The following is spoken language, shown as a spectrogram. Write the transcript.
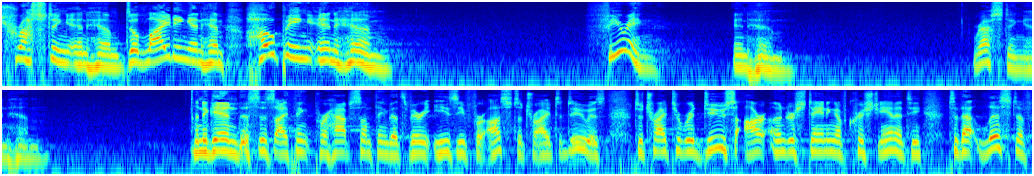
trusting in Him, delighting in Him, hoping in Him, fearing in Him, resting in Him. And again, this is, I think, perhaps something that's very easy for us to try to do is to try to reduce our understanding of Christianity to that list of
